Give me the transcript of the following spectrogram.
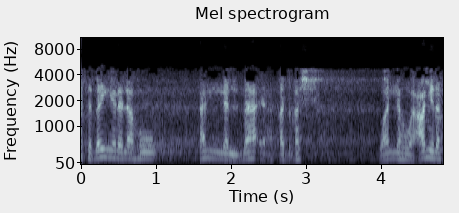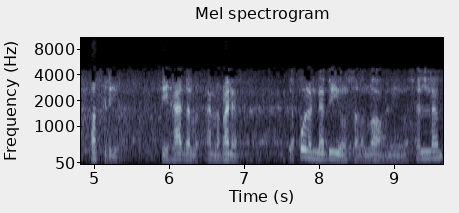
تبين له أن البائع قد غش وأنه عمل التصرية في هذا الغنم. يقول النبي صلى الله عليه وسلم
